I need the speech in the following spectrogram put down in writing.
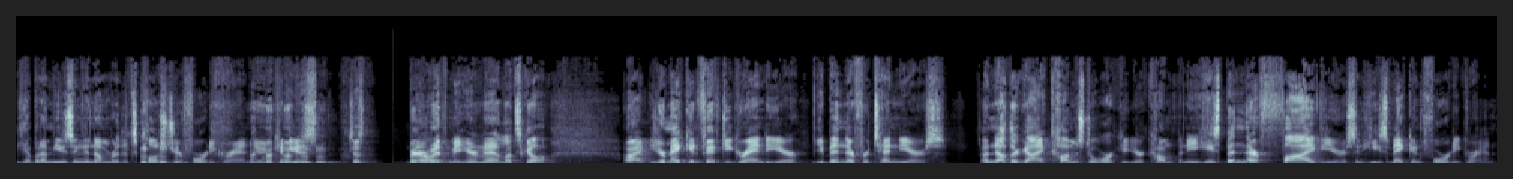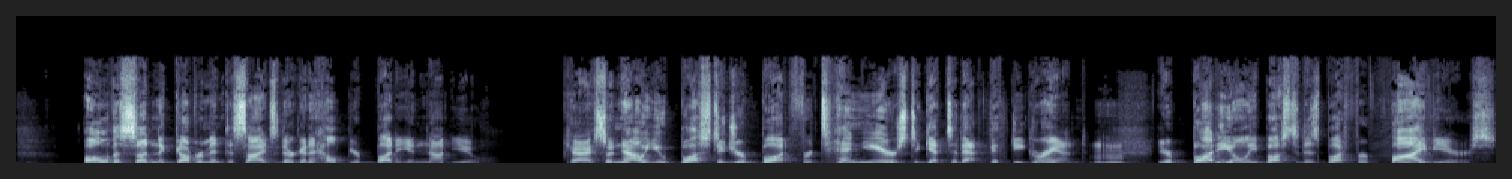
"Yeah, but I'm using a number that's close to your forty grand, dude. Can you just just bear with me here, man? Mm-hmm. Let's go." All right, you're making 50 grand a year. You've been there for 10 years. Another guy comes to work at your company. He's been there five years and he's making 40 grand. All of a sudden, the government decides they're going to help your buddy and not you. Okay. So now you busted your butt for 10 years to get to that 50 grand. Mm-hmm. Your buddy only busted his butt for five years.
